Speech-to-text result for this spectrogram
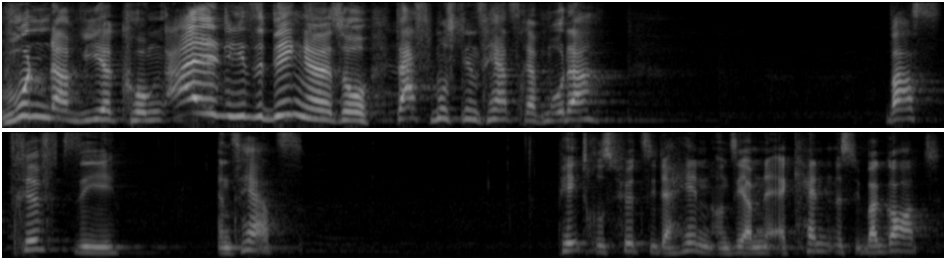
Wunderwirkung, all diese Dinge, so, das muss dir ins Herz treffen, oder? Was trifft sie ins Herz? Petrus führt sie dahin und sie haben eine Erkenntnis über Gott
